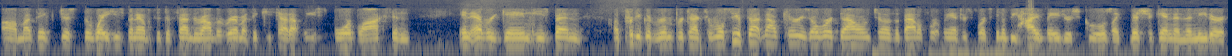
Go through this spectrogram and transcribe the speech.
Um, I think just the way he's been able to defend around the rim, I think he's had at least four blocks in in every game. He's been a pretty good rim protector. We'll see if that now carries over down to the Battle for Atlantis, where it's going to be high major schools like Michigan and then either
